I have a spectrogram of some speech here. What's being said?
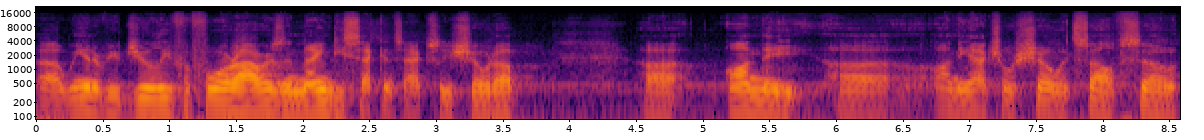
Uh, we interviewed Julie for four hours and 90 seconds actually showed up uh, on the uh, on the actual show itself. So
